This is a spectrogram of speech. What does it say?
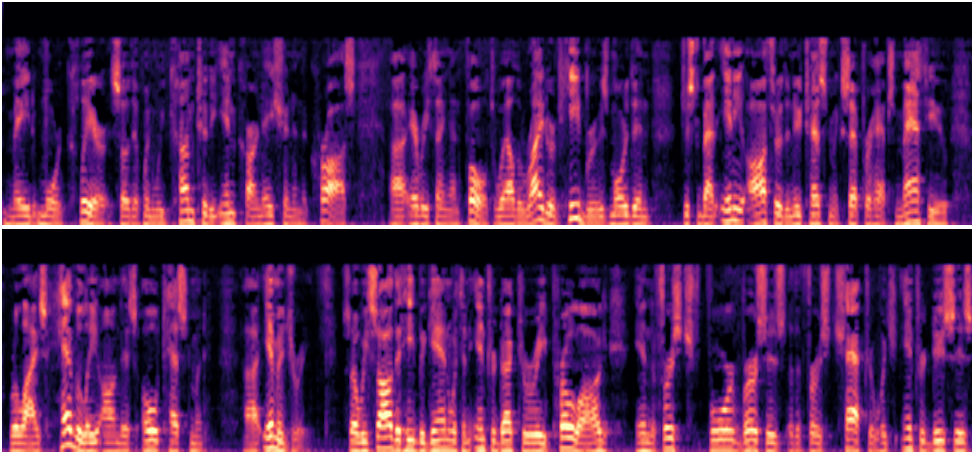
made more clear, so that when we come to the incarnation and the cross, uh, everything unfolds. Well, the writer of Hebrews, more than just about any author of the New Testament, except perhaps Matthew, relies heavily on this Old Testament uh, imagery. So we saw that he began with an introductory prologue in the first four verses of the first chapter, which introduces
